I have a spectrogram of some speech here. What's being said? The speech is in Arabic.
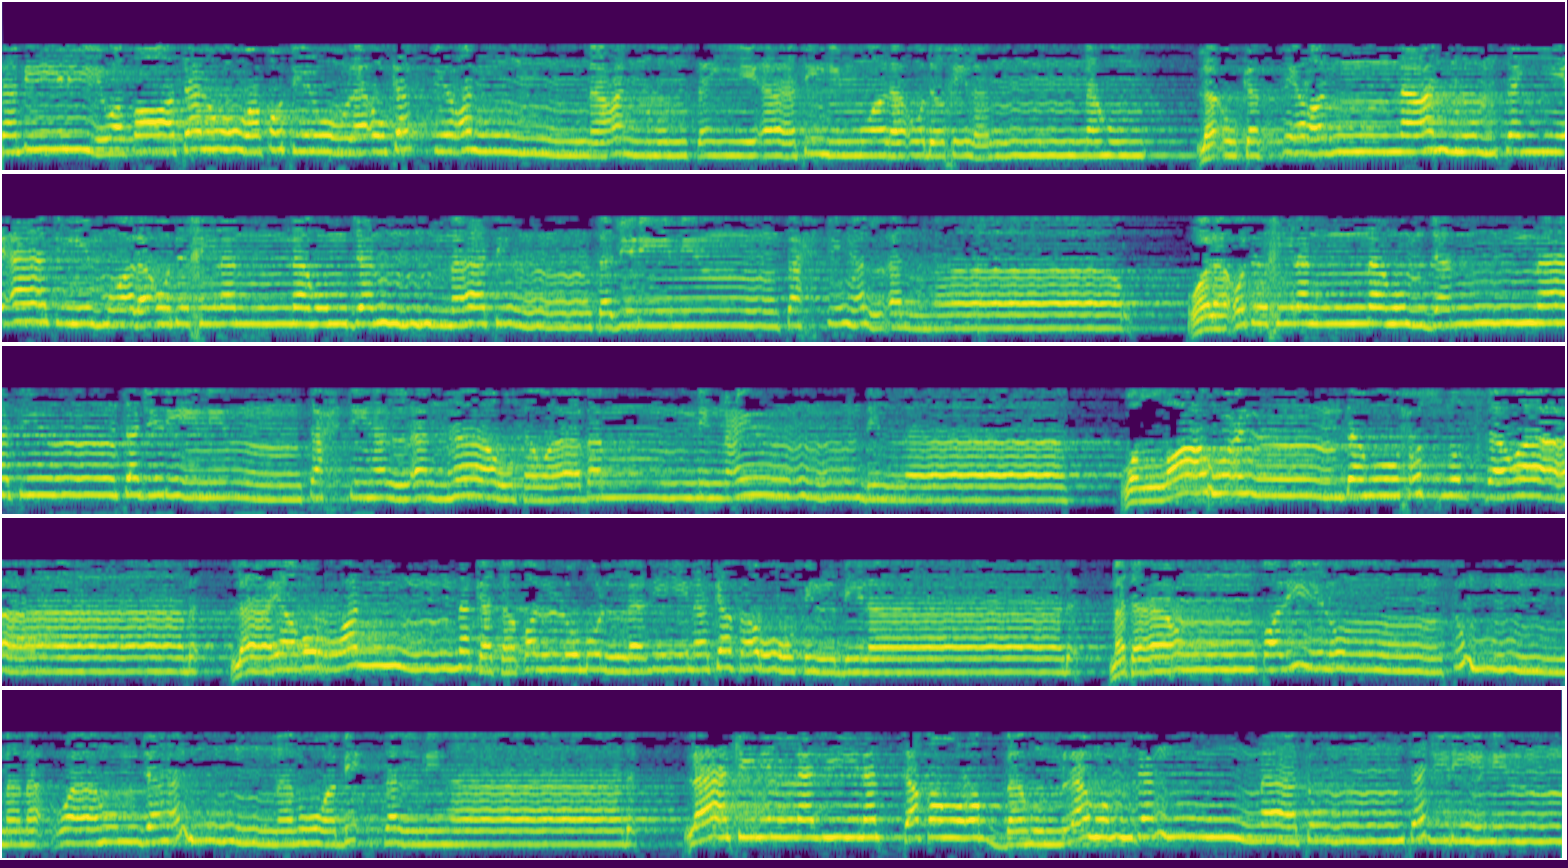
سبيلي وقاتلوا وقتلوا لأكفرن عنهم سيئاتهم ولأدخلنهم لأكفرن عنهم سيئاتهم ولأدخلنهم جنات تجري من تحتها الأنهار ولأدخلنهم جنات تجري من تحتها الأنهار ثوابا من عند الله. والله عنده حسن الثواب. لا يغرنك تقلب الذين كفروا في البلاد. متاع قليل ثم مأواهم جهنم وبئس المهاد. لكن الذين اتقوا ربهم لهم جنات تجري من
